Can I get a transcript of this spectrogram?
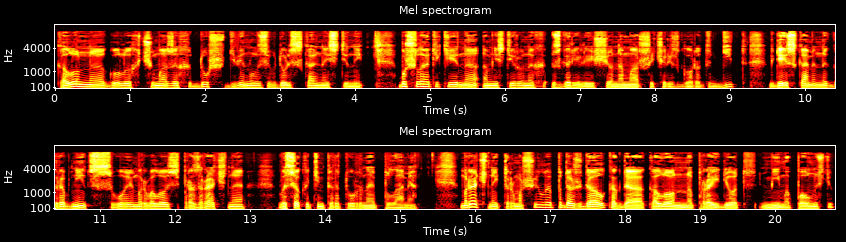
Колонна голых чумазых душ двинулась вдоль скальной стены. Бушлатики на амнистированных сгорели еще на марше через город Дит, где из каменных гробниц своим рвалось прозрачное высокотемпературное пламя. Мрачный тормошило подождал, когда колонна пройдет мимо полностью,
